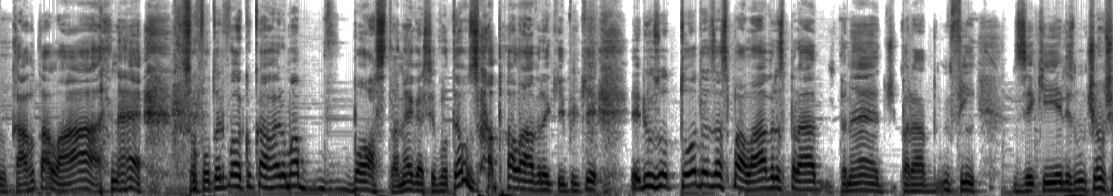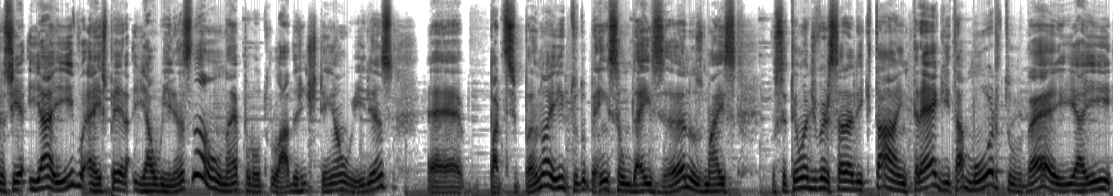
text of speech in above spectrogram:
o carro tá lá, né, só faltou ele falar que o carro era uma bosta, né, Garcia? Vou até usar a palavra aqui, porque ele usou todas as palavras para, né, para, enfim, dizer que eles não tinham chance. E, e aí, é esperar. E a Williams não, né? Por outro lado, a gente tem a Williams é, participando aí, tudo bem, são 10 anos, mas você tem um adversário ali que tá entregue, tá morto, né? E aí.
